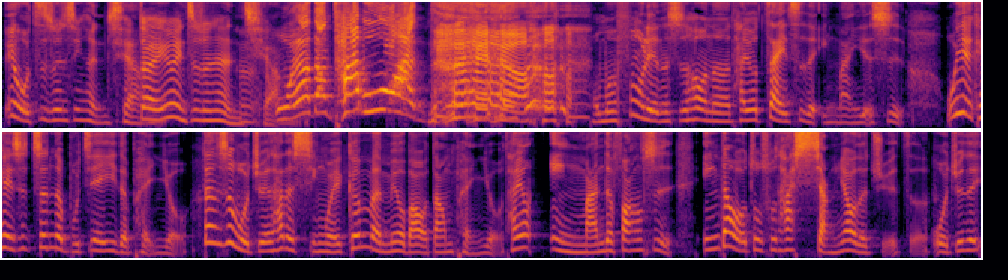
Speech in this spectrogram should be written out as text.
因为我自尊心很强。对，因为你自尊心很强，我要当 top One。对啊，我们复联的时候呢，他又再一次的隐瞒，也是我也可以是真的不介意的朋友，但是我觉得他的行为根本没有把我当朋友，他用隐瞒的方式引导我做出他想要的抉择。我觉得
